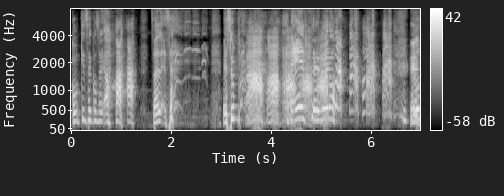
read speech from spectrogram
¿cómo quién se llama? Ah. Sale, sale- es un ese, pero El No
